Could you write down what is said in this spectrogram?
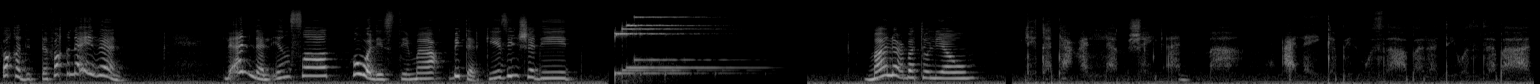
فقد اتفقنا إذن لأن الإنصات هو الاستماع بتركيز شديد ما لعبة اليوم؟ لتتعلم شيئا ما عليك بالمثابرة والثبات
